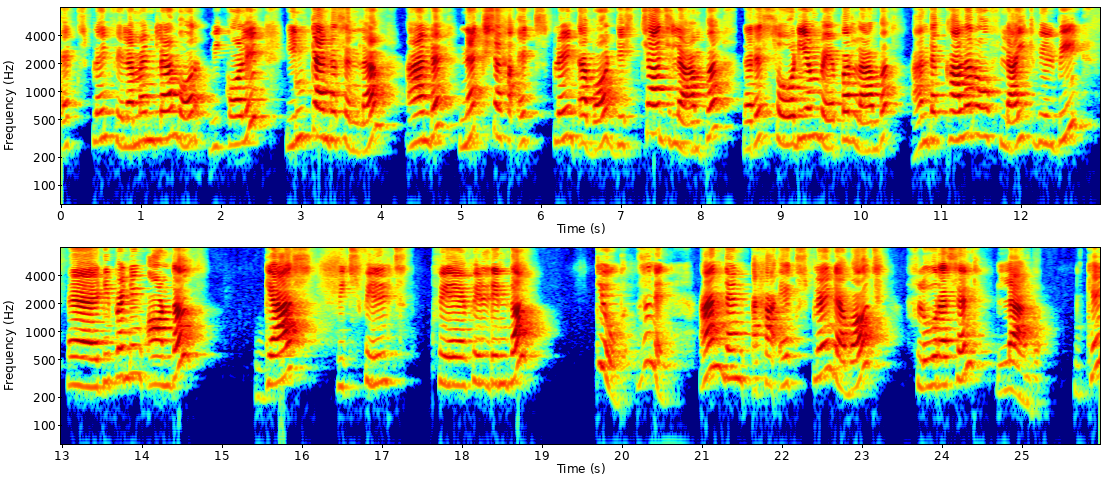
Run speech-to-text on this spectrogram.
explained filament lamp or we call it incandescent lamp. And next explained about discharge lamp that is sodium vapor lamp. And the color of light will be uh, depending on the gas which fills filled in the tube isn't it? And then I explained about fluorescent lamp. Okay?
